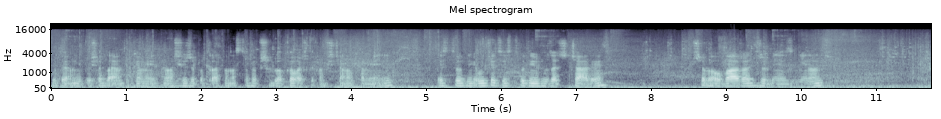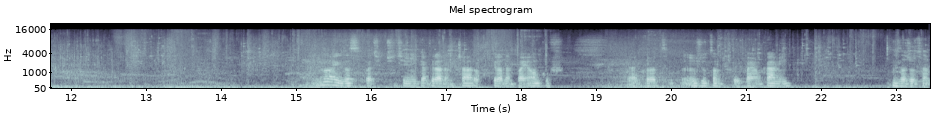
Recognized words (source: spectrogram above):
Tutaj oni posiadają takie umiejętności, że potrafią nas trochę przyblokować taką ścianą kamieni. Jest trudniej uciec, jest trudniej rzucać czary. Trzeba uważać, żeby nie zginąć. No i zasypać przeciwnika gradem czarów, gradem pająków. Ja akurat rzucam tutaj pająkami. Zarzucam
